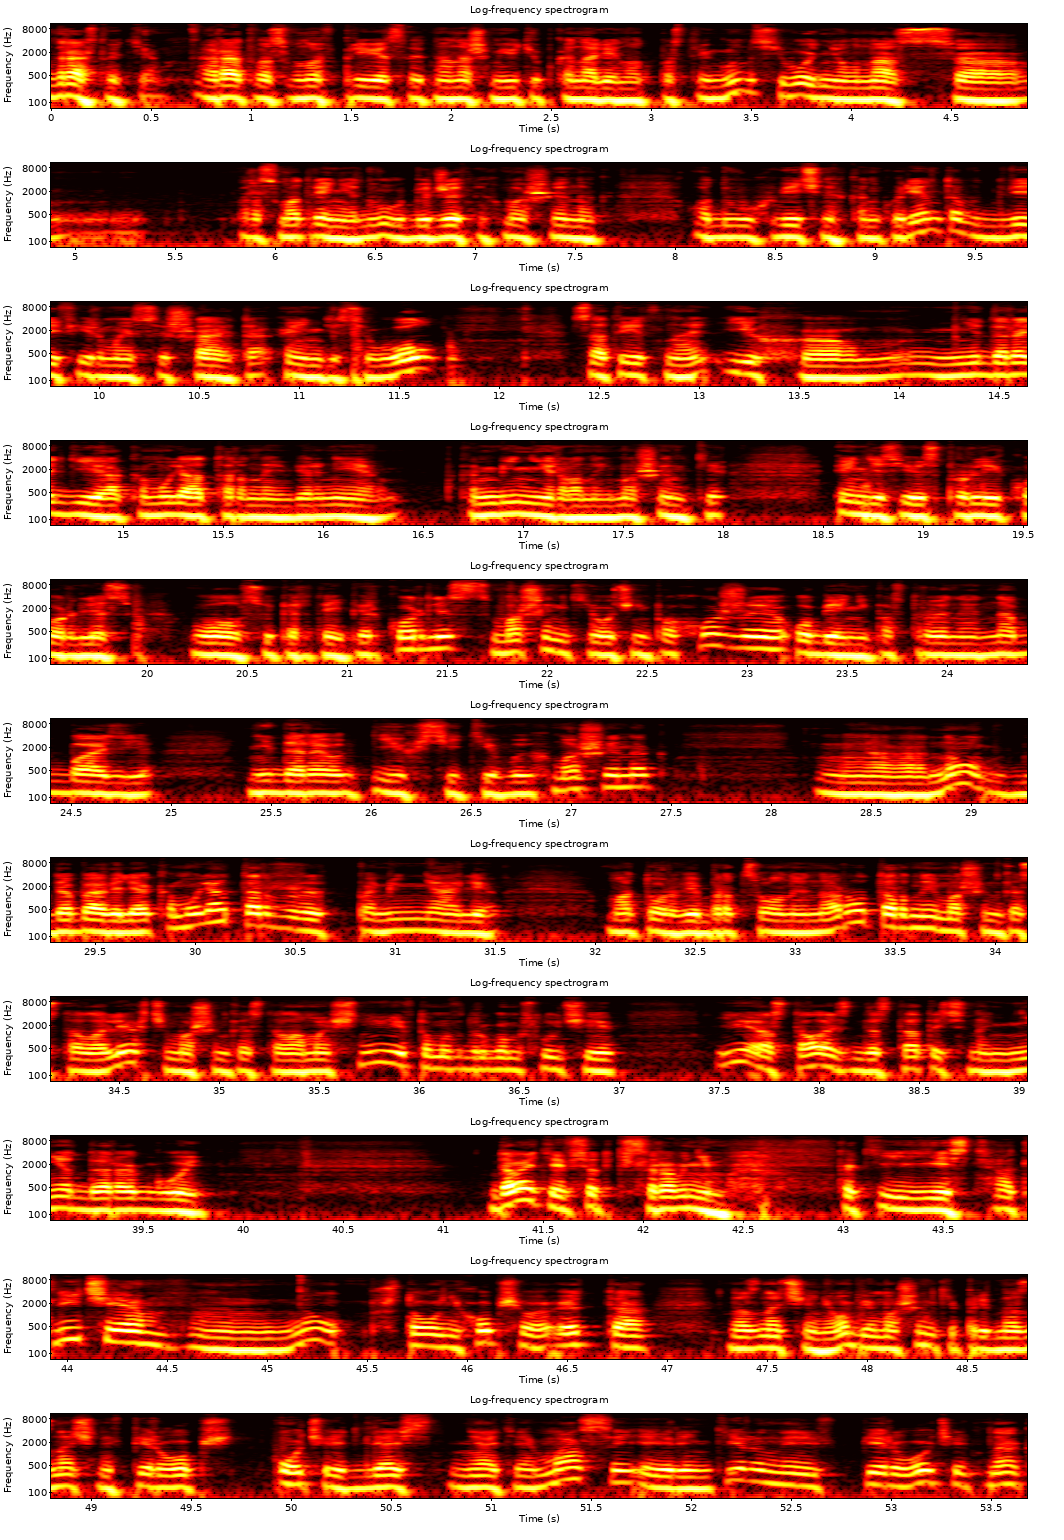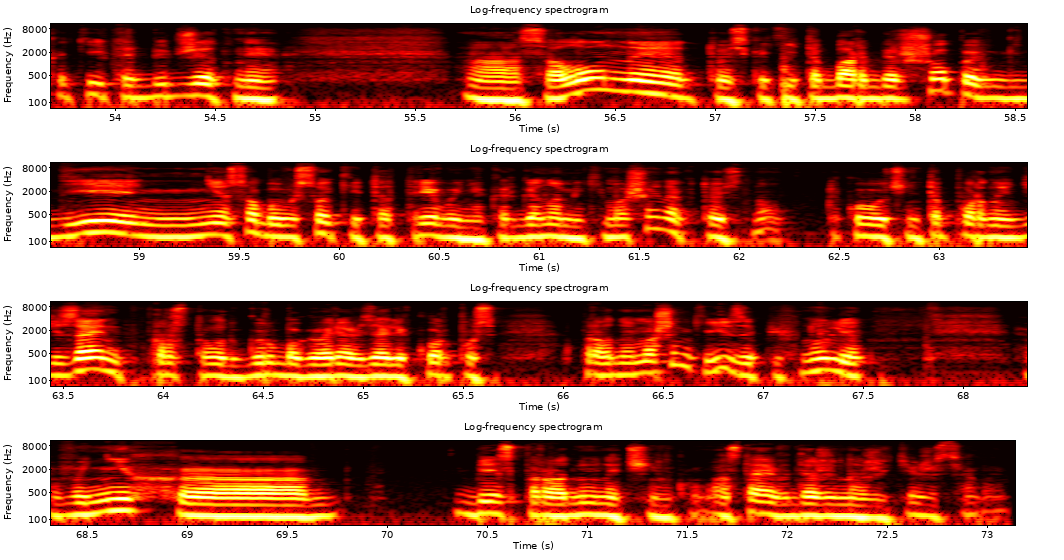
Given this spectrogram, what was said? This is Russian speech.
Здравствуйте! Рад вас вновь приветствовать на нашем YouTube-канале Нот Постригун. Сегодня у нас э, рассмотрение двух бюджетных машинок от двух вечных конкурентов. Две фирмы из США это Endis и Wall. Соответственно, их э, недорогие аккумуляторные, вернее, комбинированные машинки Endis US Pro League Cordless, Wall Super Taper Cordless. Машинки очень похожие, обе они построены на базе недорогих сетевых машинок. А, ну, добавили аккумулятор, поменяли мотор вибрационный на роторный, машинка стала легче, машинка стала мощнее в том и в другом случае, и осталась достаточно недорогой. Давайте все-таки сравним, какие есть отличия. Ну, что у них общего, это назначение. Обе машинки предназначены в первую очередь для снятия массы и ориентированы в первую очередь на какие-то бюджетные салоны, то есть какие-то барбершопы, где не особо высокие-то требования к эргономике машинок, то есть, ну, такой очень топорный дизайн, просто вот, грубо говоря, взяли корпус проводной машинки и запихнули в них э, беспроводную начинку, оставив даже ножи те же самые.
